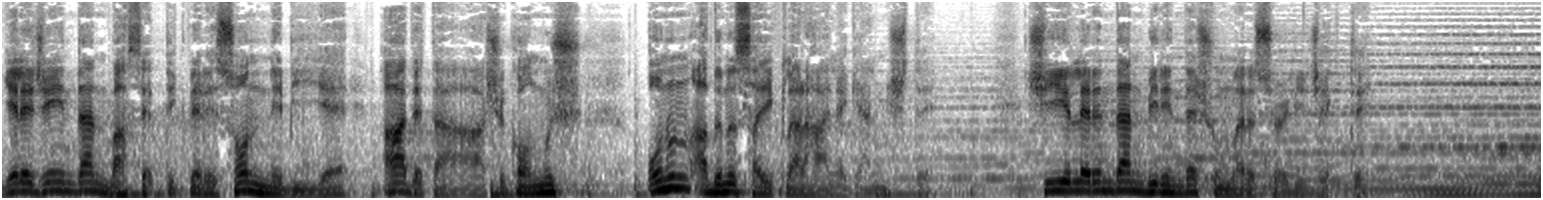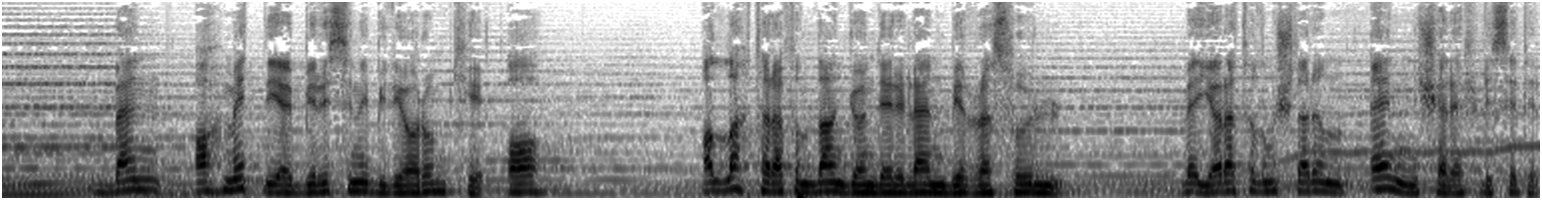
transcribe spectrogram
geleceğinden bahsettikleri son nebiye adeta aşık olmuş, onun adını sayıklar hale gelmişti. Şiirlerinden birinde şunları söyleyecekti. Ben Ahmet diye birisini biliyorum ki o Allah tarafından gönderilen bir Resul ve yaratılmışların en şereflisidir.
